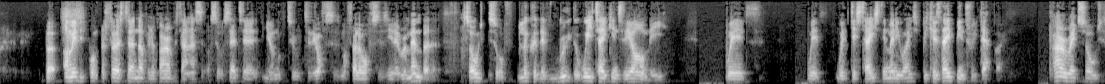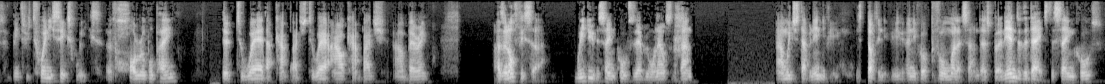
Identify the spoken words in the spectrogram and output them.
But I made this point when I first turned up in a para battalion. I sort of said to you know to, to the officers, my fellow officers, you know, remember that soldiers sort of look at the route that we take into the army with with with distaste in many ways because they've been through depot. Para red soldiers have been through 26 weeks of horrible pain to, to wear that cap badge, to wear our cap badge, our beret. As an officer, we do the same course as everyone else at Sandhurst, and we just have an interview. It's a tough interview, and you've got to perform well at Sandhurst. But at the end of the day, it's the same course.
